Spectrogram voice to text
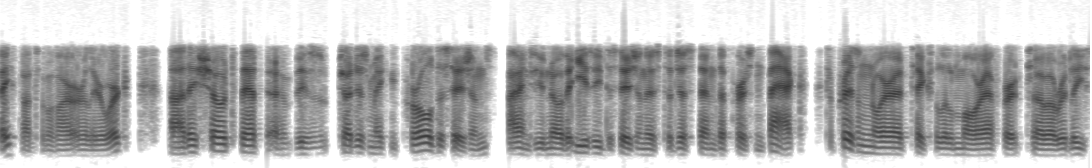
based on some of our earlier work. They showed that uh, these judges making parole decisions, and you know the easy decision is to just send the person back to prison where it takes a little more effort to release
